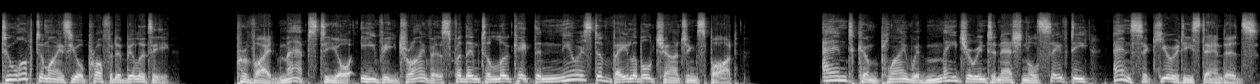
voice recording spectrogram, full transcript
to optimize your profitability. Provide maps to your EV drivers for them to locate the nearest available charging spot. And comply with major international safety and security standards.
